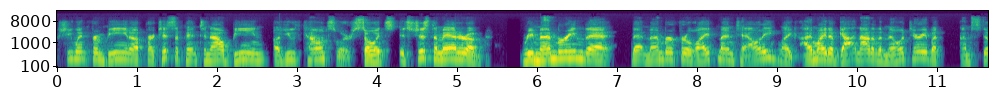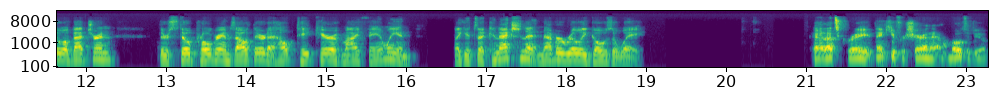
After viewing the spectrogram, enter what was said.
she went from being a participant to now being a youth counselor. So it's it's just a matter of remembering that that member for life mentality. Like I might have gotten out of the military, but I'm still a veteran. There's still programs out there to help take care of my family. And like it's a connection that never really goes away. Yeah, that's great. Thank you for sharing that, both of you.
